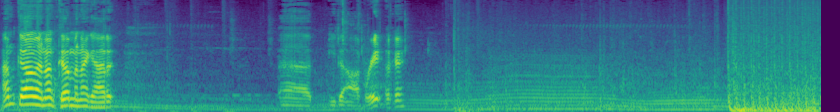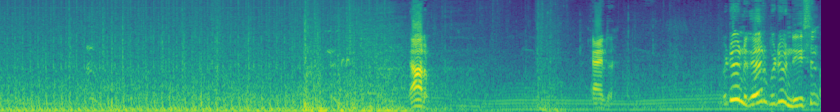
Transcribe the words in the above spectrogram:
I'm coming, I'm coming, I got it. Uh, B to operate, okay. Got him. Kinda. We're doing good, we're doing decent.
